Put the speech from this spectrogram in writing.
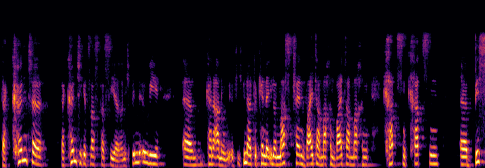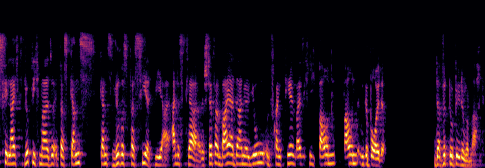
da könnte, da könnte jetzt was passieren. Und ich bin irgendwie, äh, keine Ahnung, ich bin halt bekennender Elon Musk-Fan, weitermachen, weitermachen, kratzen, kratzen, äh, bis vielleicht wirklich mal so etwas ganz, ganz Wirres passiert, wie alles klar. Stefan Bayer, Daniel Jung und Frank Thelen, weiß ich nicht, bauen, bauen ein Gebäude. Da wird nur Bildung gemacht.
